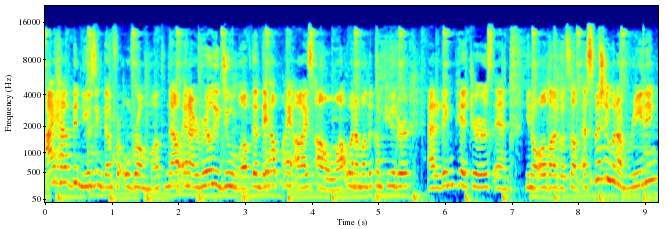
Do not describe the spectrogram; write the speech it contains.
I have been using them for over a month now and I really do love them. They help my eyes a lot when I'm on the computer editing pictures and you know all that good stuff. Especially when I'm reading,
